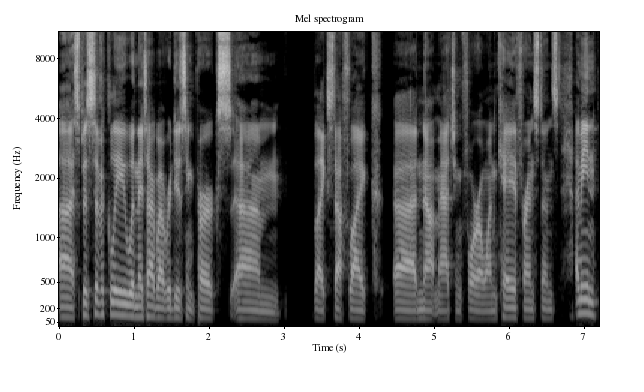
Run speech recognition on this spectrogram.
Uh, specifically, when they talk about reducing perks, um, like stuff like uh, not matching 401k, for instance. I mean,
